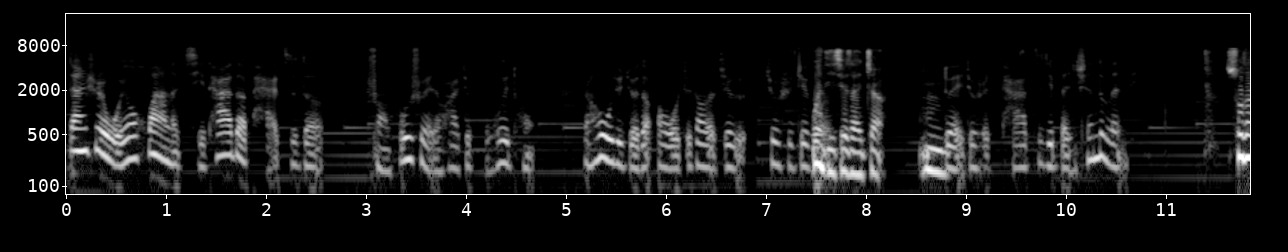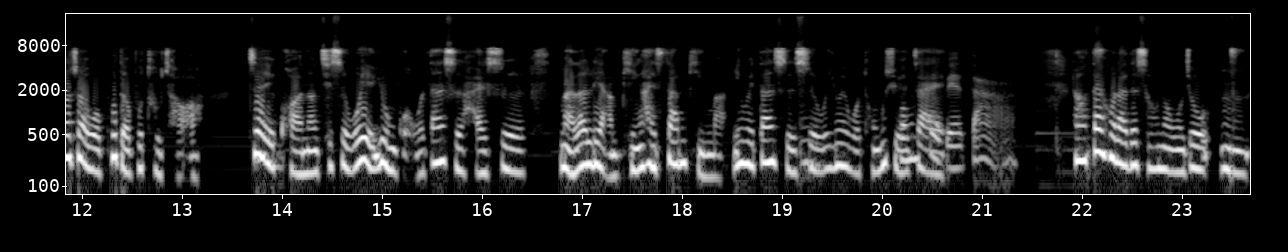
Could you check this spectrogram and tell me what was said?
但是我又换了其他的牌子的爽肤水的话就不会痛，然后我就觉得哦，我知道了，这个就是这个问题就在这儿，嗯，对，就是它自己本身的问题。说到这儿，我不得不吐槽啊，这一款呢，其实我也用过，我当时还是买了两瓶还三瓶吧，因为当时是因为我同学在特别大，然后带回来的时候呢，我就嗯。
